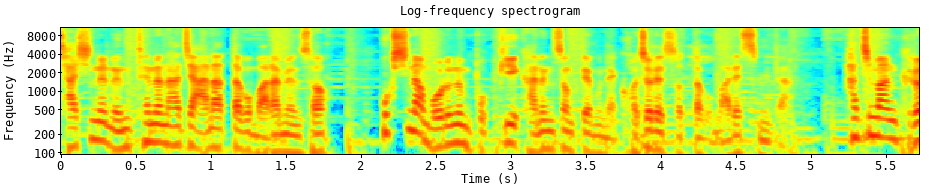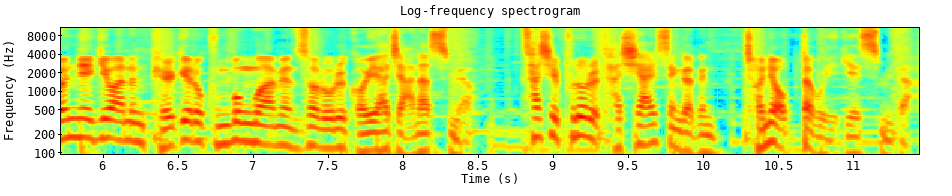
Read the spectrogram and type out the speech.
자신은 은퇴는 하지 않았다고 말하면서 혹시나 모르는 복귀 가능성 때문에 거절했었다고 말했습니다. 하지만 그런 얘기와는 별개로 군복무하면서 롤을 거의 하지 않았으며 사실 프로를 다시 할 생각은 전혀 없다고 얘기했습니다.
